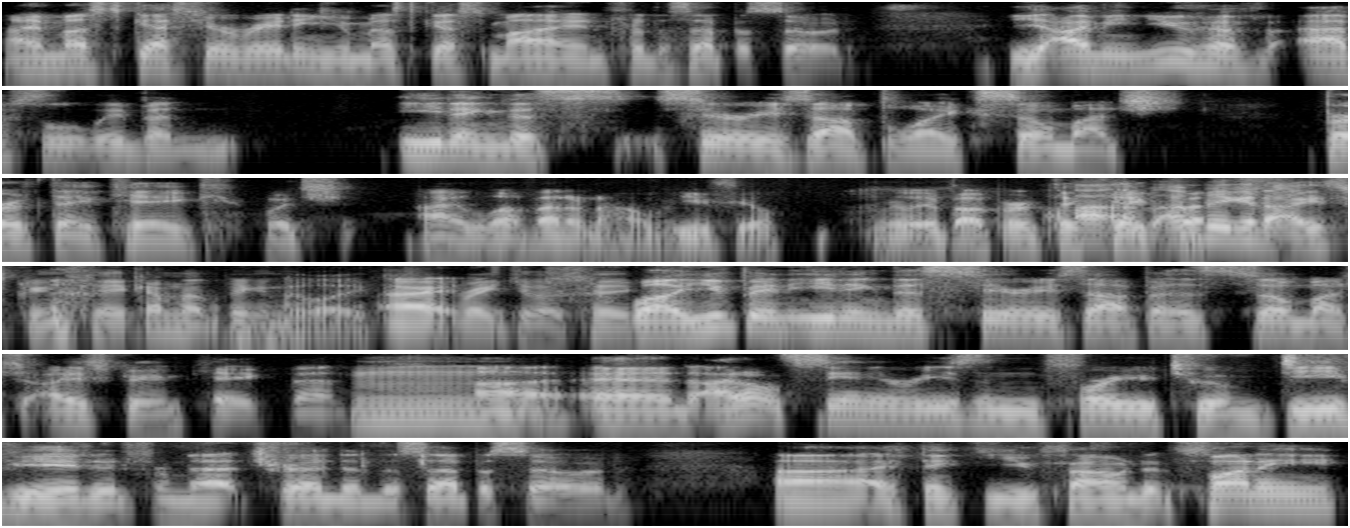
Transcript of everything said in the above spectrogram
I must guess your rating. You must guess mine for this episode. Yeah, I mean, you have absolutely been eating this series up like so much birthday cake, which I love. I don't know how you feel really about birthday I, cake. I'm but, big into ice cream cake. I'm not big into like All right. regular cake. well, you've been eating this series up as so much ice cream cake then. Mm. Uh, and I don't see any reason for you to have deviated from that trend in this episode. Uh, I think you found it funny.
